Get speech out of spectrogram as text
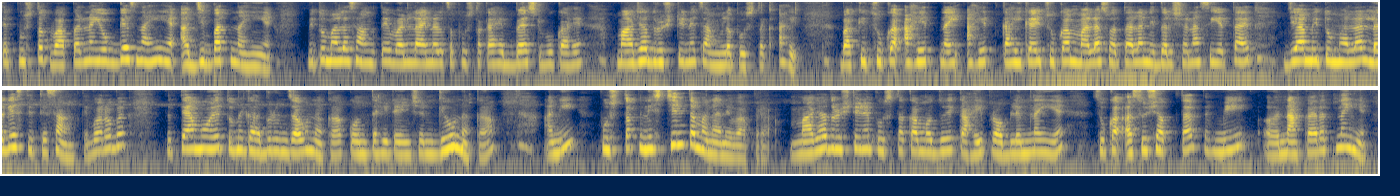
ते पुस्तक वापरणं योग्यच नाही आहे अजिबात नाही आहे. मी तुम्हाला सांगते वन लायनरचं पुस्तक आहे बेस्ट बुक आहे. माझ्या दृष्टीने चांगलं पुस्तक आहे. बाकी चुका आहेत नाही आहेत काही काही चुका मला स्वतःला निदर्शनास येत आहेत ज्या मी तुम्हाला लगेच तिथे सांगते बरोबर? तर त्यामुळे तुम्ही घाबरून जाऊ नका कोणतंही टेन्शन घेऊ नका आणि पुस्तक निश्चिंत मनाने वापरा. माझ्या दृष्टीने पुस्तकामध्ये काही प्रॉब्लेम नाही आहे चुका असू शकतात मी नाकारत नाही आहे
